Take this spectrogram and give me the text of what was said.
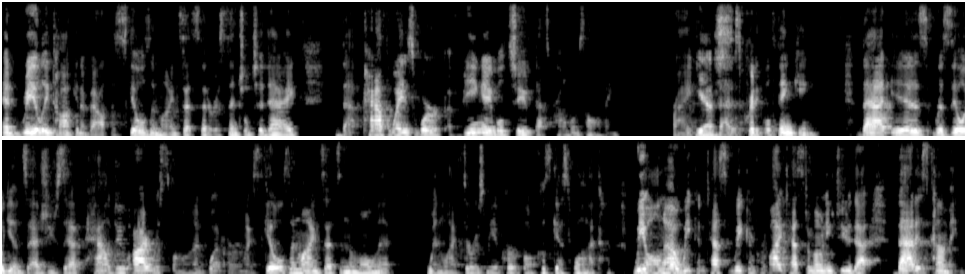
and really talking about the skills and mindsets that are essential today. That pathways work of being able to that's problem solving, right? Yes. That is critical thinking. That is resilience, as you said. How do I respond? What are my skills and mindsets in the moment? When life throws me a curveball because guess what? We all know we can test we can provide testimony to that. That is coming.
